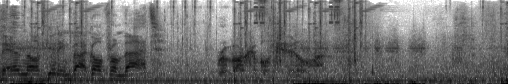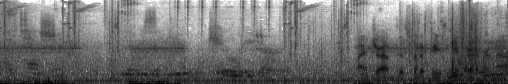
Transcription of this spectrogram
They're not getting back up from that. Remarkable kill. Attention. There is a new kill leader. Might drop this for the peacekeeper for now.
